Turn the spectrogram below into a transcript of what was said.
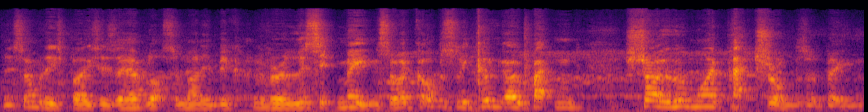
And in some of these places they have lots of money because of illicit means, so I obviously couldn't go back and show who my patrons have been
